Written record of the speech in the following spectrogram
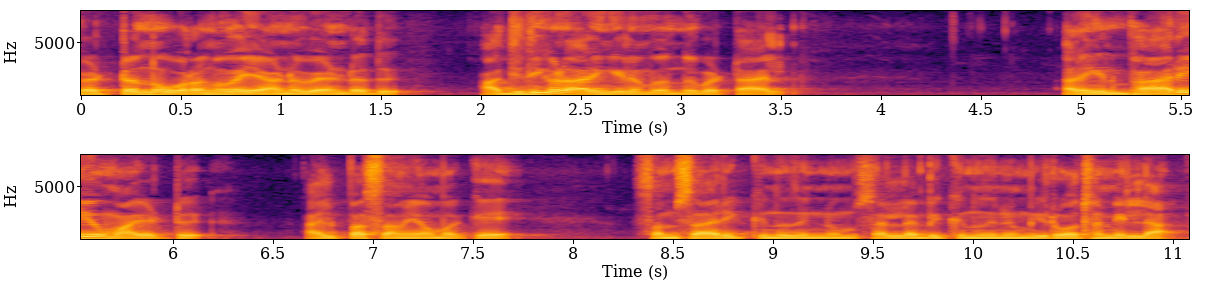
പെട്ടെന്ന് ഉറങ്ങുകയാണ് വേണ്ടത്. അതിഥികൾ ആരെങ്കിലും വന്നുപെട്ടാൽ അല്ലെങ്കിൽ ഭാര്യയുമായിട്ട് അല്പസമയമൊക്കെ സംസാരിക്കുന്നതിനും സല്ലപിക്കുന്നതിനും വിരോധമില്ല.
